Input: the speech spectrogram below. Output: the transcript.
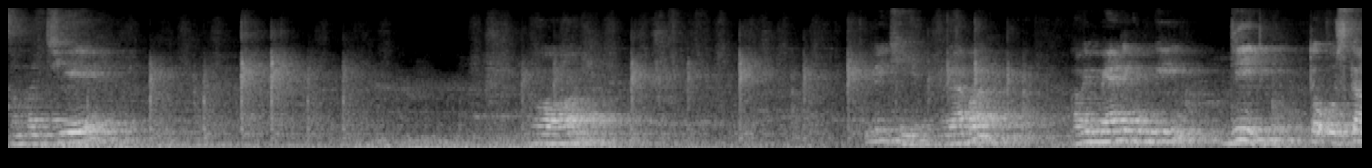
समझिए और लिखिए बराबर अभी मैं लिखूँगी गीत तो उसका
